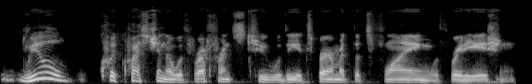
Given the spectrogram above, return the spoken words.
real quick question though, with reference to the experiment that's flying with radiation.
